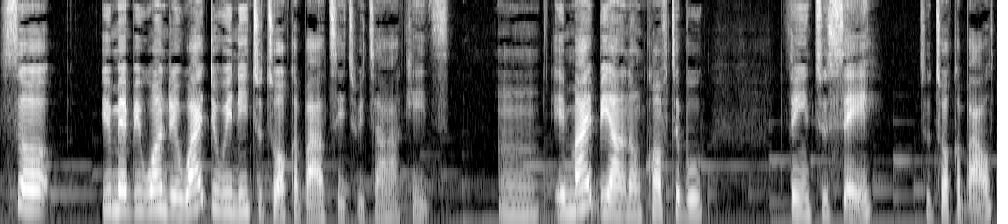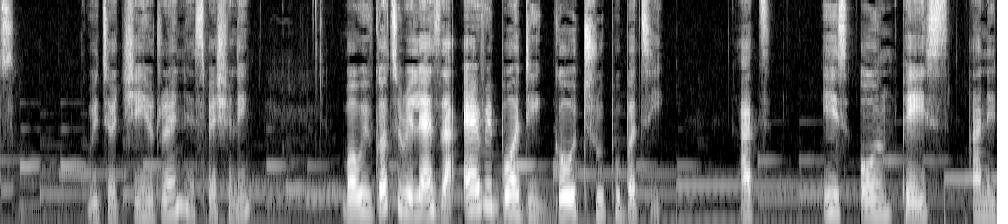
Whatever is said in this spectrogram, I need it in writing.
So, you may be wondering why do we need to talk about it with our kids? Mm, it might be an uncomfortable thing to say, to talk about with your children, especially. But we've got to realize that everybody go through puberty at his own pace and a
